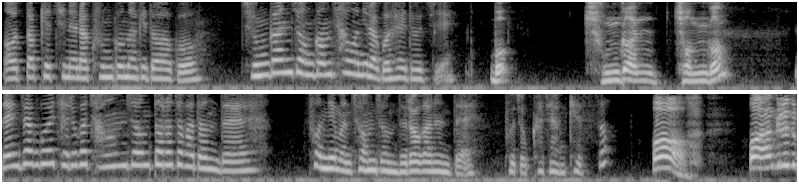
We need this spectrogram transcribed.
어떻게 지내나 궁금하기도 하고 중간 점검 차원이라고 해두지. 뭐, 중간 점검? 냉장고에 재료가 점점 떨어져 가던데 손님은 점점 늘어가는데 부족하지 않겠어? 어, 어, 안 그래도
